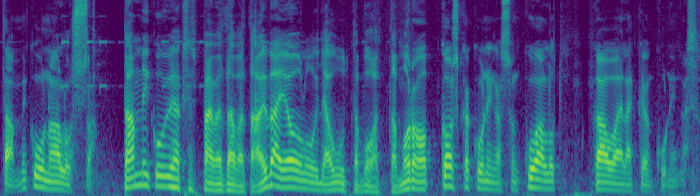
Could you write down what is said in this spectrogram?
tammikuun alussa. Tammikuun 9. päivä tavataan. Hyvää joulua ja uutta vuotta. Moro! Koska kuningas on kuollut, kauan eläköön kuningas.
